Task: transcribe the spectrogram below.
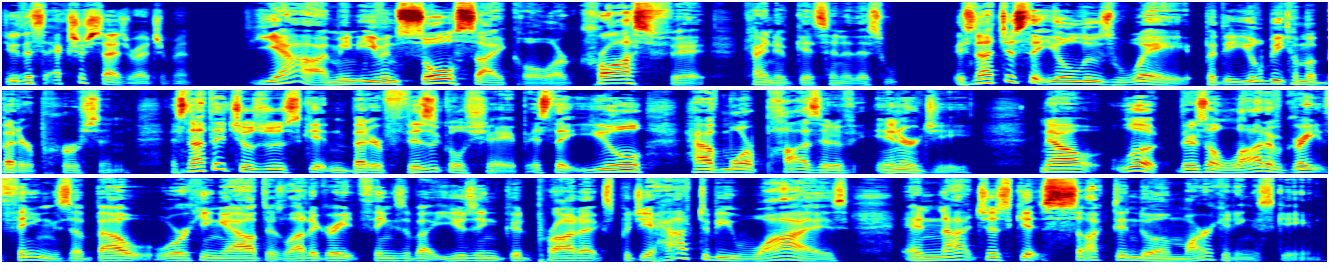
do this exercise regimen. Yeah, I mean, even Soul Cycle or CrossFit kind of gets into this. It's not just that you'll lose weight, but that you'll become a better person. It's not that you'll just get in better physical shape, it's that you'll have more positive energy. Now, look, there's a lot of great things about working out. There's a lot of great things about using good products, but you have to be wise and not just get sucked into a marketing scheme.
